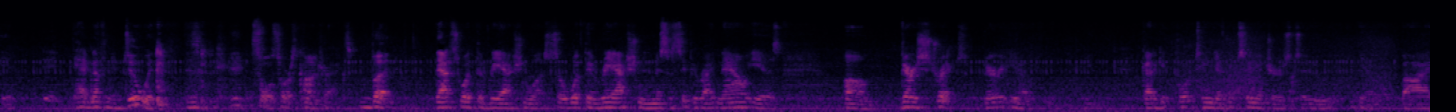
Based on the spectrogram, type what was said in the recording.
It, it had nothing to do with sole source contracts, but that's what the reaction was. So what the reaction in Mississippi right now is um, very strict, very, you know, you got to get 14 different signatures to, you know, buy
